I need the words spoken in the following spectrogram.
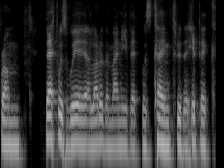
from that was where a lot of the money that was came through the HIPC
